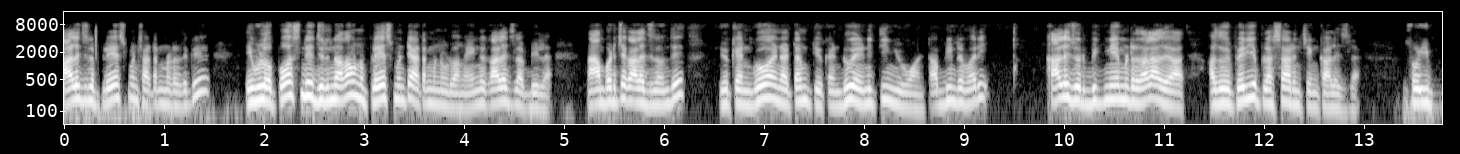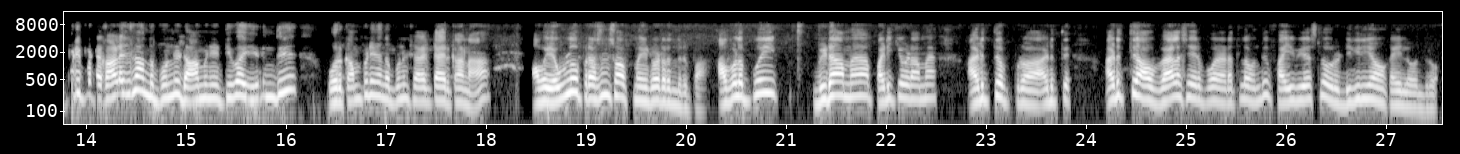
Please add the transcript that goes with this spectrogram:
காலேஜில் பிளேஸ்மெண்ட்ஸ் அட்டன் பண்ணுறதுக்கு இவ்வளோ பர்சன்டேஜ் இருந்தால் தான் ஒன்று பிளேஸ்மெண்ட்டே அட்டன் பண்ணி விடுவாங்க. எங்கள் காலேஜில் அப்படி இல்லை. நான் படித்த காலேஜில் வந்து you can go and attend you can do anything you want அப்படின்ற மாதிரி காலேஜ் ஒரு பிக் நேம்ன்றதால அது அது ஒரு பெரிய ப்ளஸ்ஸாக இருந்துச்சு எங்கள் காலேஜில் ஸோ இப்படிப்பட்ட காலேஜில் அந்த பொண்ணு டாமினேட்டிவாக இருந்து ஒரு கம்பெனியில் அந்த பொண்ணு செலக்ட் ஆயிருக்கான்னா அவள் எவ்வளோ ப்ரெசன்ஸ் ஆஃப் மைண்டோட இருந்திருப்பா. அவளை போய் விடாமல் படிக்க விடாமல் அடுத்து அடுத்து அடுத்து அவள் வேலை செய்கிற போகிற இடத்துல வந்து ஃபைவ் இயர்ஸில் ஒரு டிகிரி அவன் கையில் வந்துடும்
